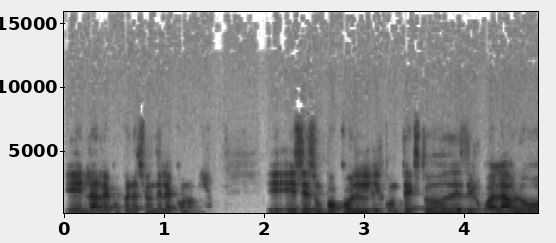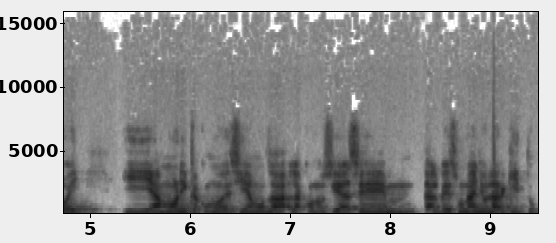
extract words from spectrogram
en la recuperación de la economía. Eh, ese es un poco el, contexto desde el cual hablo hoy y a Mónica, como decíamos, la, la conocí hace mm, tal vez un año larguito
